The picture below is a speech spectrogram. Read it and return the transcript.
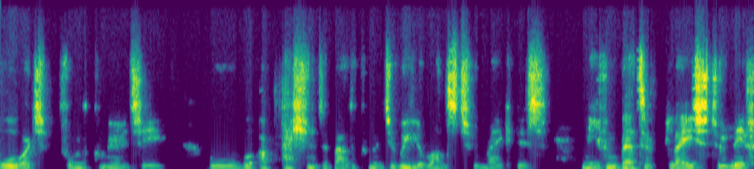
forward from the community who are passionate about the community, really wants to make this an even better place to live,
